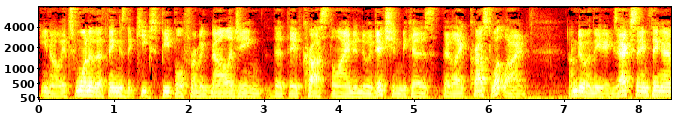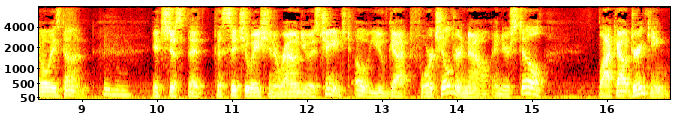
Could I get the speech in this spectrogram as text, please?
you know, it's one of the things that keeps people from acknowledging that they've crossed the line into addiction because they're like, crossed what line? I'm doing the exact same thing I've always done. Mm-hmm. It's just that the situation around you has changed. Oh, you've got four children now, and you're still blackout drinking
